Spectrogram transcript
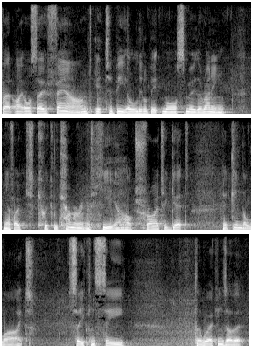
but I also found it to be a little bit more smoother running. Now if I quickly come around here, I'll try to get it in the light so you can see the workings of it.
